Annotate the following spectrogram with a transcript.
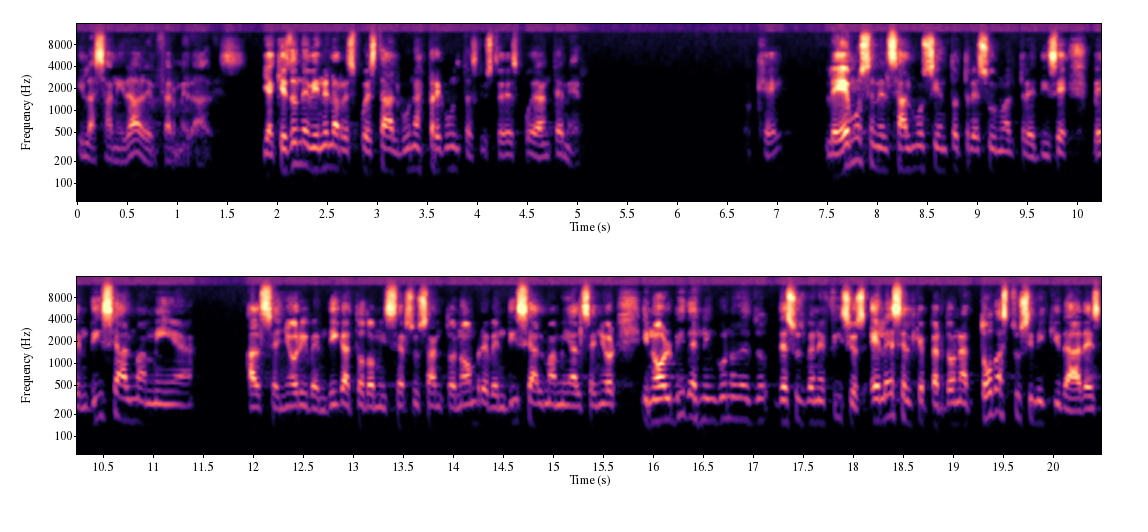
y la sanidad de enfermedades. Y aquí es donde viene la respuesta a algunas preguntas que ustedes puedan tener. ¿Ok? Leemos en el Salmo 103, 1 al 3, dice, bendice alma mía al Señor y bendiga todo mi ser su santo nombre, bendice alma mía al Señor y no olvides ninguno de, de, sus beneficios. Él es el que perdona todas tus iniquidades,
